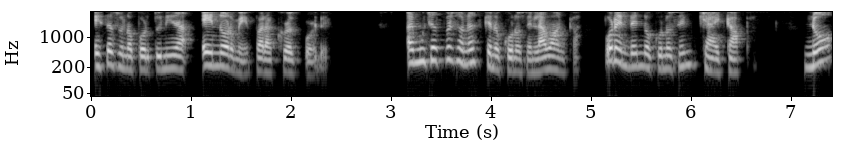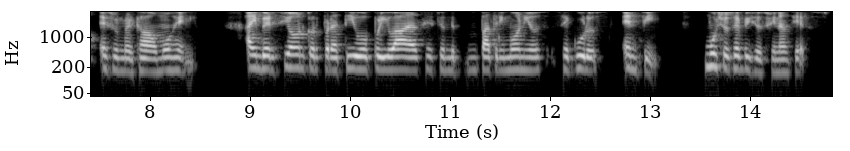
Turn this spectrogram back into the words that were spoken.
Esta es una oportunidad enorme para cross-border. Hay muchas personas que no conocen la banca, por ende no conocen que hay capas. No es un mercado homogéneo a inversión, corporativo, privadas, gestión de patrimonios, seguros, en fin, muchos servicios financieros.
